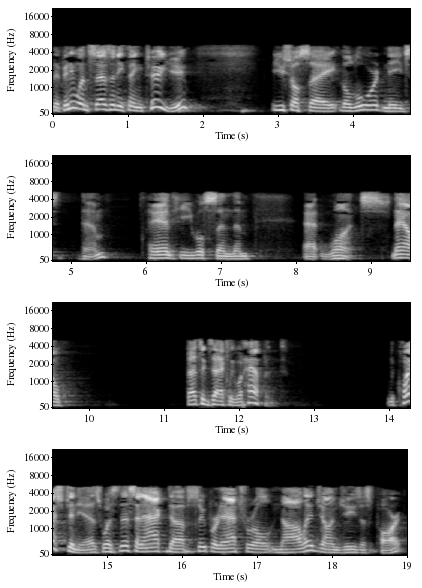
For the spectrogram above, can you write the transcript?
If anyone says anything to you, you shall say, The Lord needs them, and he will send them at once. Now, that's exactly what happened. The question is, was this an act of supernatural knowledge on Jesus' part,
